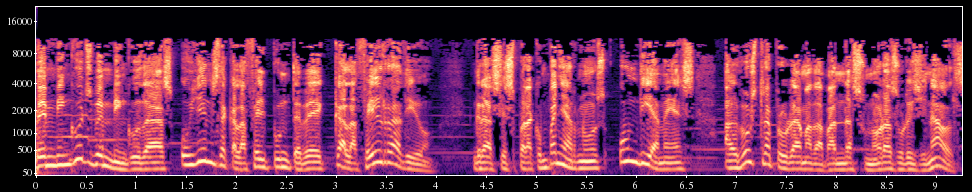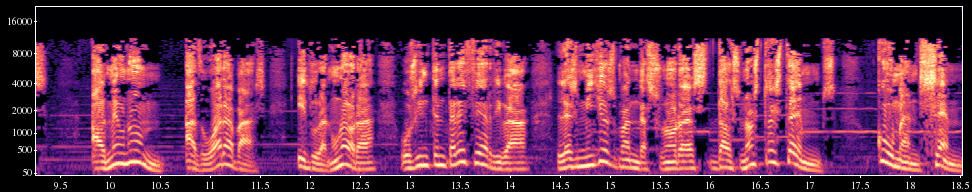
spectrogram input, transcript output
Benvinguts, benvingudes, oients de Calafell.tv, Calafell Ràdio. Gràcies per acompanyar-nos un dia més al vostre programa de bandes sonores originals. El meu nom, Eduard Abàs, i durant una hora us intentaré fer arribar les millors bandes sonores dels nostres temps. Comencem!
